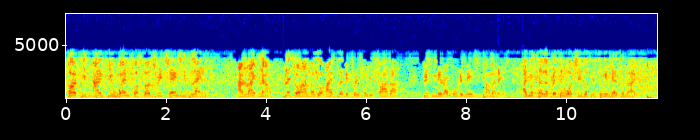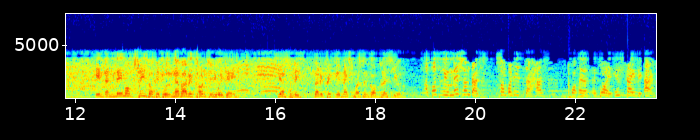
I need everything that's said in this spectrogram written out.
hurt his eyes. He went for surgery, changed his lens. And right now, place your hand on your eyes. Let me pray for you. Father, this miracle remains permanent. Are you celebrating what Jesus is doing here tonight? In the name of Jesus, it will never return to you again. Yes, please. Very quickly, next person. God bless you. Apostle, you mentioned that somebody that has uh, a boy inside the eye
